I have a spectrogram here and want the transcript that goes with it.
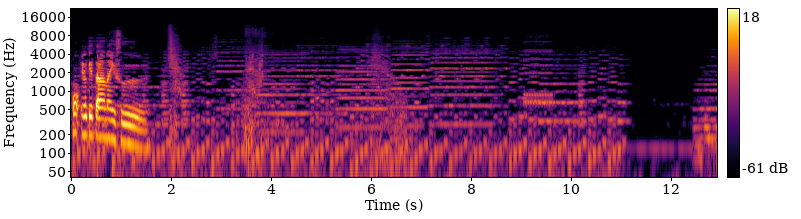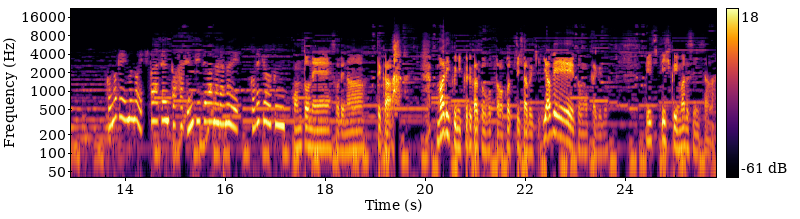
お、避けた、ナイス。このゲームの1%は信じてはならない。これ教訓。ほんとね、それな。てか、マリクに来るかと思ったわ、こっち来た時。やべえと思ったけど。HP 低いマルスにしたな。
